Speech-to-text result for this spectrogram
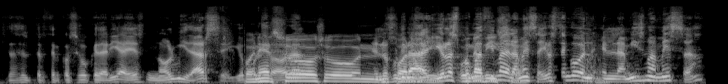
quizás el tercer consejo que daría es no olvidarse. Yo Poner sus un... yo las pongo encima de la mesa. Yo las tengo en, en la misma mesa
